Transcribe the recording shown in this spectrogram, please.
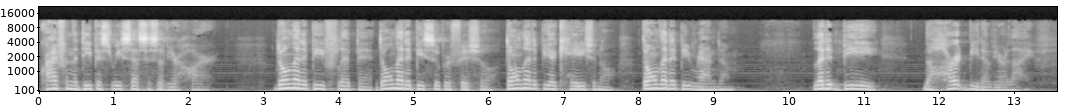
Cry from the deepest recesses of your heart. Don't let it be flippant. Don't let it be superficial. Don't let it be occasional. Don't let it be random. Let it be the heartbeat of your life.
